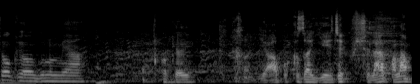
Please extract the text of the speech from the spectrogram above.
Çok yorgunum ya. Okey. Ya bu kıza yiyecek bir şeyler falan.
